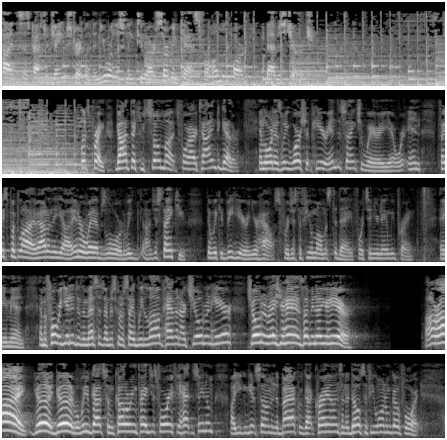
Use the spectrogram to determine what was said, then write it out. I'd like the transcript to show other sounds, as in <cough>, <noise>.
Hi, this is Pastor James Strickland, and you are listening to our sermon cast for Homeland Park Baptist Church. Let's pray. God, thank you so much for our time together. And Lord, as we worship here in the sanctuary or in Facebook Live, out in the uh, interwebs, Lord, we uh, just thank you that we could be here in your house for just a few moments today. For it's in your name we pray. Amen. And before we get into the message, I'm just going to say we love having our children here. Children, raise your hands. Let me know you're here. All right. Good, good. Well, we've got some coloring pages for you. If you hadn't seen them, uh, you can get some in the back. We've got crayons and adults. If you want them, go for it.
